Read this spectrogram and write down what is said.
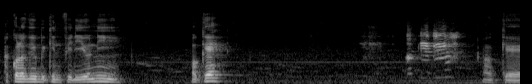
Aku lagi bikin video nih. Oke? Oke deh. Oke.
